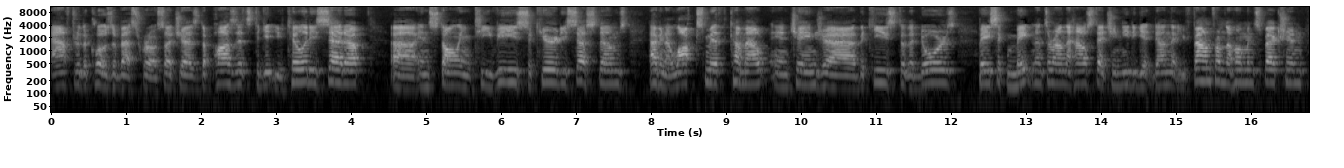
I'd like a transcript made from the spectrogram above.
after the close of escrow, such as deposits to get utilities set up, uh, installing TVs, security systems, having a locksmith come out and change uh, the keys to the doors, basic maintenance around the house that you need to get done that you found from the home inspection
